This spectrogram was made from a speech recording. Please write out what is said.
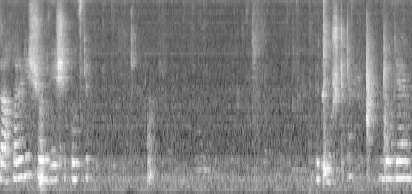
сахара еще две щепотки, петрушечки добавляем.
